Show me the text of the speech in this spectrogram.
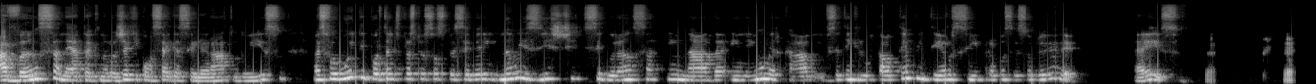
avança, né, a tecnologia que consegue acelerar tudo isso, mas foi muito importante para as pessoas perceberem não existe segurança em nada, em nenhum mercado, e você tem que lutar o tempo inteiro, sim, para você sobreviver. É isso. É,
